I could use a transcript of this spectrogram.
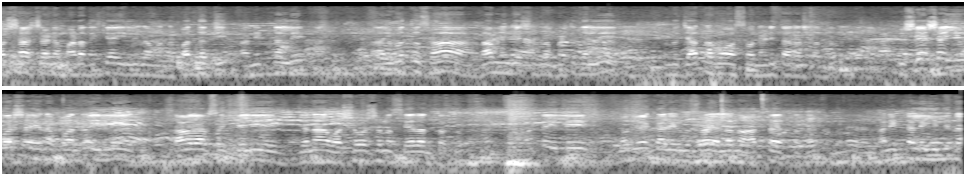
ವರ್ಷಾಚರಣೆ ಮಾಡೋದಕ್ಕೆ ಇಲ್ಲಿನ ಒಂದು ಪದ್ಧತಿ. ಆ ನಿಟ್ಟಿನಲ್ಲಿ ಇವತ್ತು ಸಹ ರಾಮಲಿಂಗೇಶ್ವರ ಬೆಟ್ಟದಲ್ಲಿ ಜಾತ್ರಾ ಮಹೋತ್ಸವ ನಡೀತಾ ಇರೋಂಥದ್ದು ವಿಶೇಷ ಈ ವರ್ಷ ಏನಪ್ಪ ಅಂದರೆ ಇಲ್ಲಿ ಸಾವಿರಾರು ಸಂಖ್ಯೆಯಲ್ಲಿ ಜನ ವರ್ಷ ವರ್ಷನೂ ಸೇರೋಂಥದ್ದು ಮತ್ತು ಇಲ್ಲಿ ಮದುವೆ ಕಾರ್ಯಗಳು ಸಹ ಎಲ್ಲನೂ ಆಗ್ತಾ ಇರ್ತದೆ. ಆ ನಿಟ್ಟಿನಲ್ಲಿ ಇಲ್ಲಿನ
